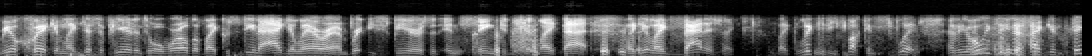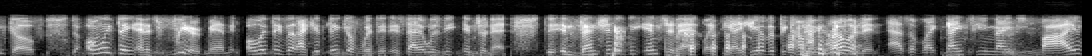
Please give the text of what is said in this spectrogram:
real quick and like disappeared into a world of like Christina Aguilera and Britney Spears and NSYNC and shit like that. Like it like vanished, like like lickety fucking split. And the only thing that I can think of, the only thing, and it's weird, man. The only thing that I can think of with it is that it was the internet, the invention of the internet, like the idea of it becoming relevant as of like 1995.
